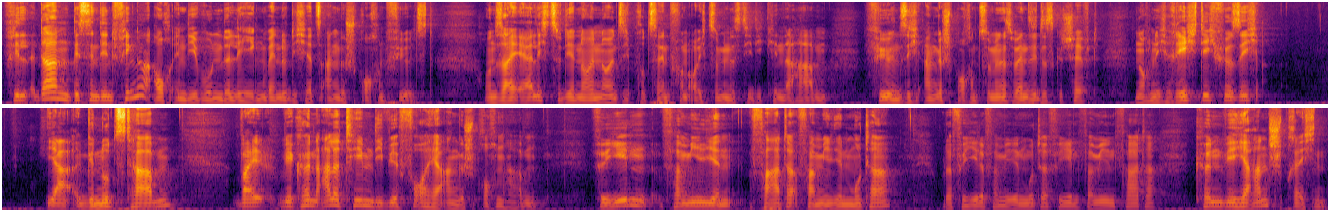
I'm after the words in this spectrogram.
viel, da ein bisschen den Finger auch in die Wunde legen, wenn du dich jetzt angesprochen fühlst. Und sei ehrlich zu dir, 99% von euch, zumindest die, die Kinder haben, fühlen sich angesprochen. Zumindest wenn sie das Geschäft noch nicht richtig für sich ja, genutzt haben. Weil wir können alle Themen, die wir vorher angesprochen haben, für jeden Familienvater, Familienmutter oder für jede Familienmutter, für jeden Familienvater, können wir hier ansprechen.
